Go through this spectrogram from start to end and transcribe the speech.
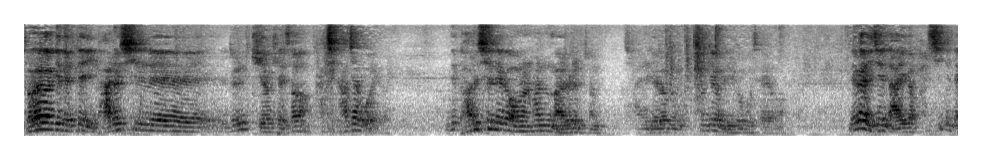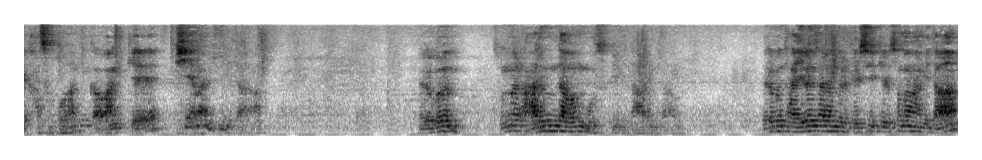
돌아가게 될 때 이 바르실레를 기억해서 같이 가자고 해요. 근데 바르실레가 오늘 하는 말을 좀 잘 여러분 성경을 읽어보세요. 내가 이제 나이가 80인데 가서 뭐 합니까? 왕께 피해만 줍니다. 여러분 정말 아름다운 모습입니다. 아름다움. 여러분 다 이런 사람들 될 수 있기를 소망합니다.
